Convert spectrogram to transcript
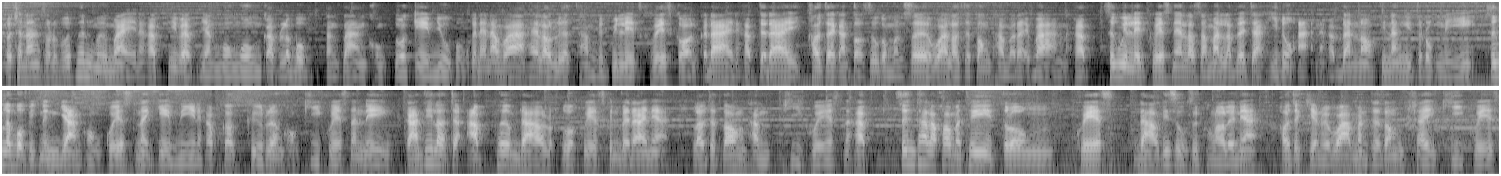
เพราะฉะนั้นสำหรับเพื่อนๆมือใหม่นะครับที่แบบยังงงๆกับระบบต่างๆ ของตัวเกมอยู่ ผมก็แนะนำว่าให้เราเลือกทำเป็น Village Quest ก่อนก็ได้นะครับ จะได้เข้าใจการต่อสู้กับมอนสเตอร์ว่าเราจะต้องทำอะไรบ้างนะครับ ซึ่ง Village Quest เนี่ยเราสามารถรับได้จากฮิโนอะนะครับด้านนอกที่นั่งอยู่ตรงนี้ ซึ่งระบบอีกหนึ่งอย่างของ Quest ในเกมนี้นะครับก็คือเรื่องของ Key Quest นั่นเอง การที่เราจะอัพเพิ่มดาวตัว Quest ขึ้นไปได้เนี่ยเราจะต้องทำ Key Quest นะครับซึ่งถ้าเราเข้ามาที่ตรง Quest ดาวที่สูงสุดของเราเลยเนี่ย เขาจะเขียนไว้ว่ามันจะต้องใช้ Key Quest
